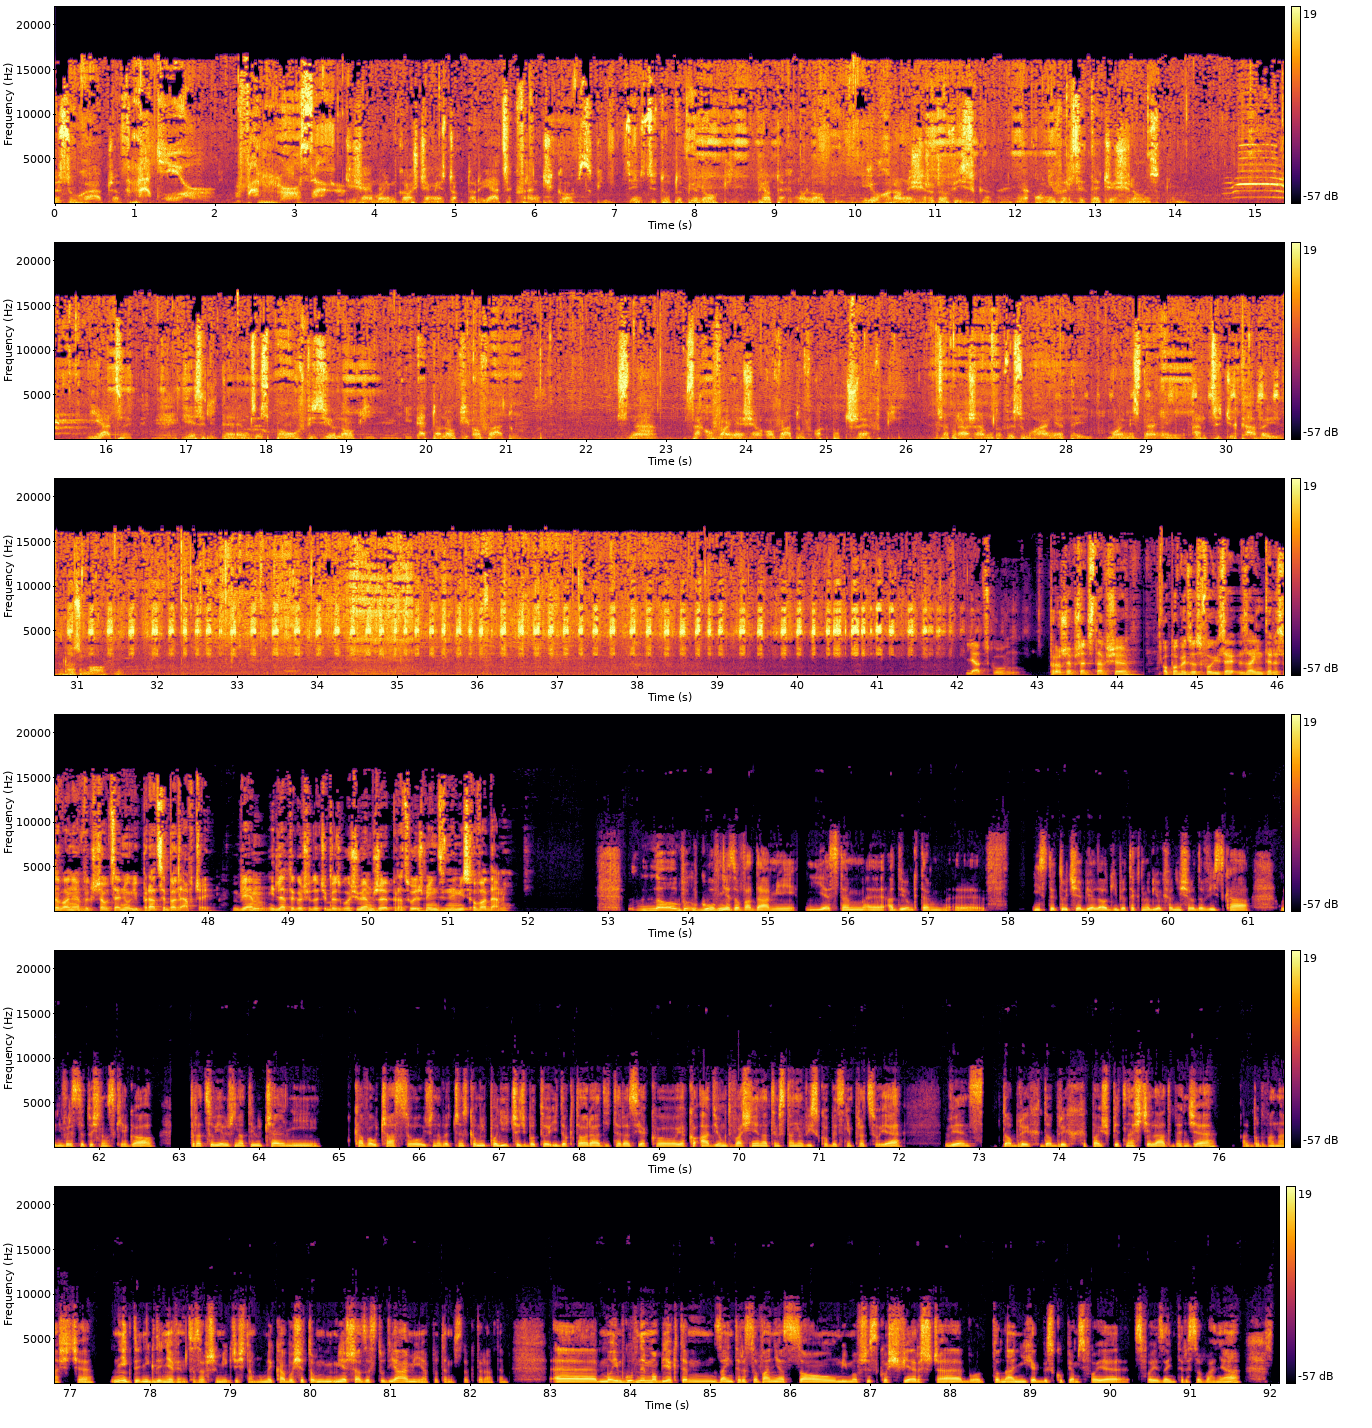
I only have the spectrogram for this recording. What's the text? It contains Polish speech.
drodzy słuchacze. Dzisiaj moim gościem jest dr Jacek Francikowski z Instytutu Biologii, Biotechnologii i Ochrony Środowiska na Uniwersytecie Śląskim. Jacek jest liderem zespołu fizjologii i etologii owadów. Zna zachowania się owadów od podszewki. Zapraszam do wysłuchania tej, moim zdaniem, arcyciekawej rozmowy. Jacku, proszę przedstaw się, opowiedz o swoich za zainteresowaniach, wykształceniu i pracy badawczej. Wiem i dlatego się do Ciebie zgłosiłem, że pracujesz między innymi z owadami. No, głównie z owadami. Jestem e, adiunktem e, w Instytucie Biologii, Biotechnologii i Ochrony Środowiska Uniwersytetu Śląskiego. Pracuję już na tej uczelni kawał czasu, już nawet ciężko mi policzyć, bo to i doktorat, i teraz jako, jako adiunkt właśnie na tym stanowisku obecnie pracuję, więc dobrych, dobrych chyba już 15 lat będzie, albo 12. Nigdy, nigdy nie wiem, to zawsze mi gdzieś tam umyka, bo się to miesza ze studiami, a potem z doktoratem. E, moim głównym obiektem zainteresowania są mimo wszystko świerszcze, bo to na nich jakby skupiam swoje, swoje zainteresowania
